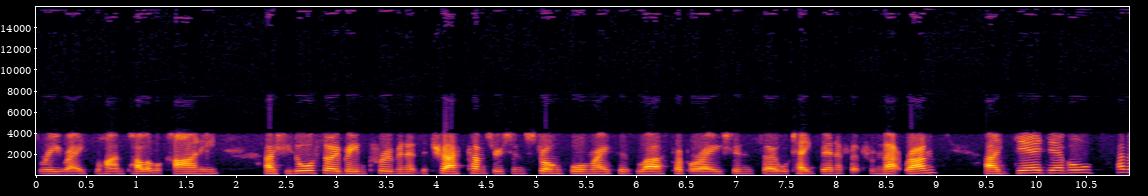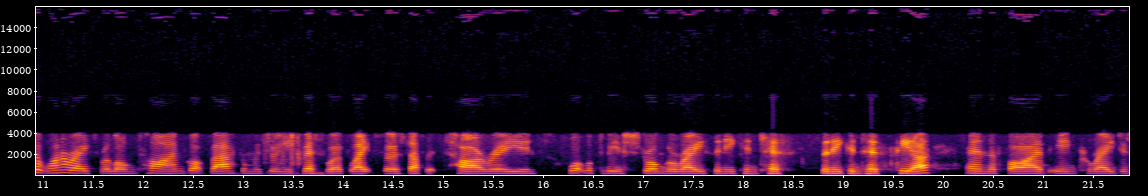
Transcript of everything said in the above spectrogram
3 race behind Palawakani. Uh, she's also been proven at the track, comes through some strong form races last preparation, so will take benefit from that run. Uh, Daredevil hasn't won a race for a long time, got back and was doing his best work late, first up at Taree in what looked to be a stronger race than he contests than he contests here and the five in Courageous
